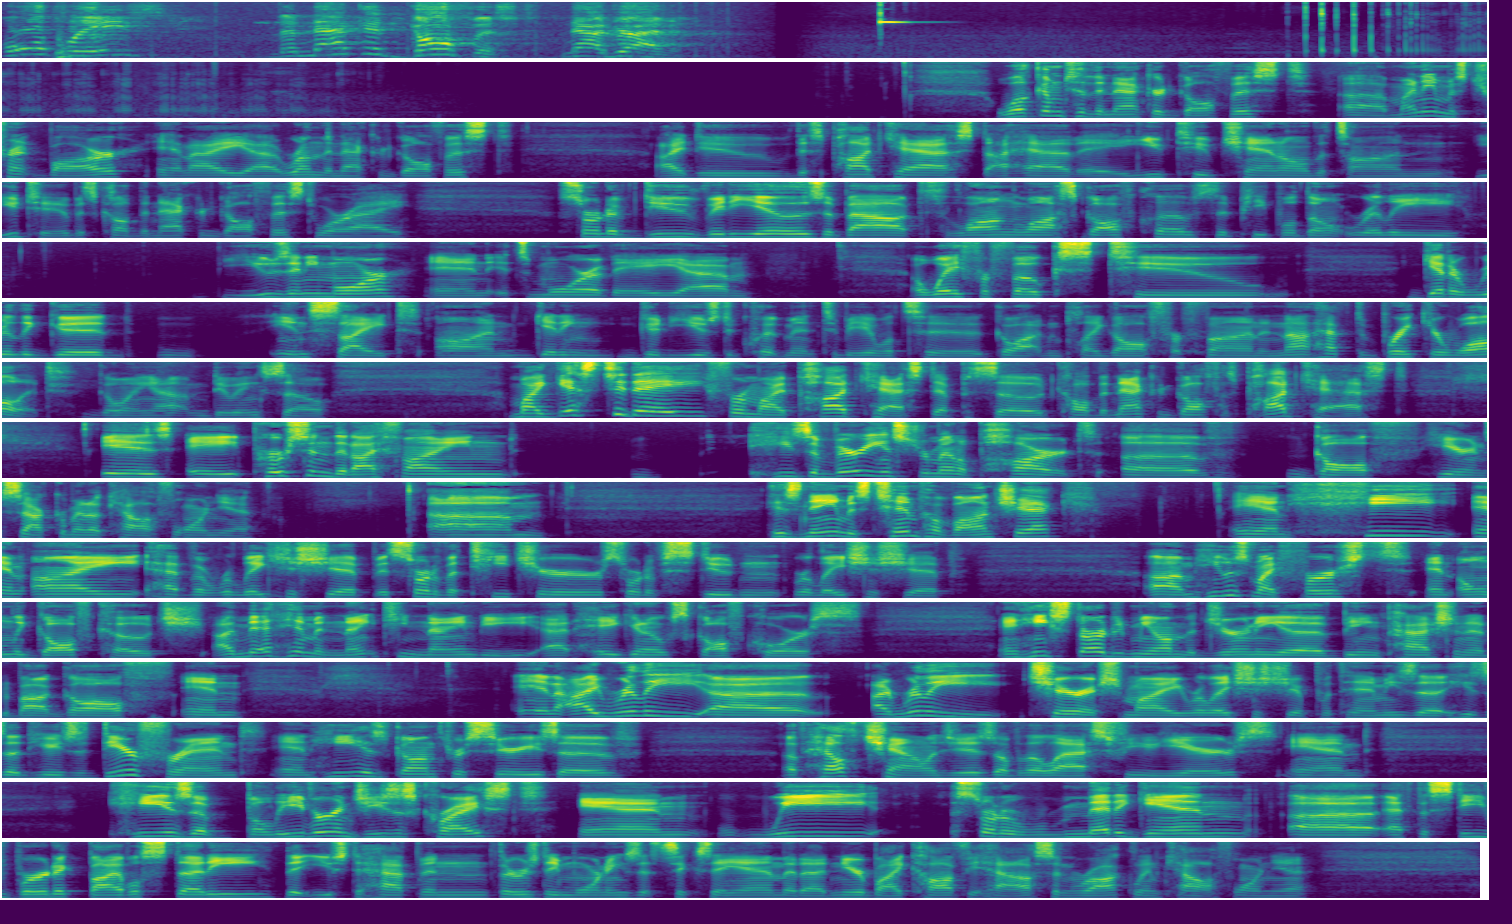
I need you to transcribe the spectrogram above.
Four, please. The knackered golfist now driving. Welcome to the Knackered Golfist. Uh, my name is Trent Barr, and I uh, run the Knackered Golfist. I do this podcast. I have a YouTube channel that's on YouTube. It's called the Knackered Golfist, where I sort of do videos about long lost golf clubs that people don't really use anymore, and it's more of a um, a way for folks to get a really good insight on getting good used equipment to be able to go out and play golf for fun and not have to break your wallet going out and doing so. My guest today for my podcast episode called the Knackered Golfers Podcast is a person that I find he's a very instrumental part of golf here in Sacramento, California. Um, his name is Tim Hovancsek and he and I have a relationship. It's sort of a teacher, sort of student relationship. Um, he was my first and only golf coach. I met him in 1990 at Haggin Oaks Golf Course, and he started me on the journey of being passionate about golf. and And I really, uh, I really cherish my relationship with him. He's a he's a he's a dear friend, and he has gone through a series of of health challenges over the last few years and he is a believer in Jesus Christ and we sort of met again uh, at the Steve Burdick Bible study that used to happen Thursday mornings at 6 a.m. at a nearby coffee house in Rocklin, California.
